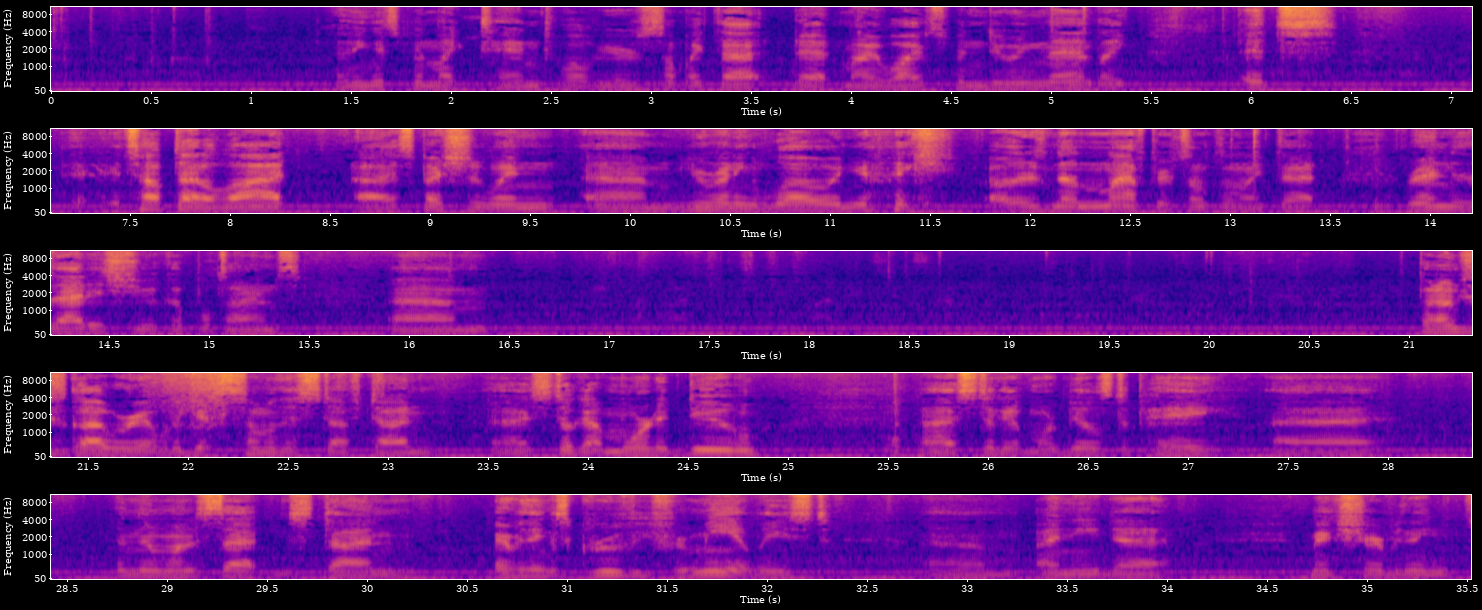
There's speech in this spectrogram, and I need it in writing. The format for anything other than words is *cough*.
I think it's been like 10, 12 years, something like that, that my wife's been doing that. Like, it's it's helped out a lot, uh, especially when um, you're running low and you're *laughs* like, oh, there's nothing left or something like that. Ran into that issue a couple times. Um, but I'm just glad we are able to get some of this stuff done. Uh, I still got more to do. I still got more bills to pay. Uh, and then once that's done, everything's groovy for me at least. Um, I need to make sure everything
